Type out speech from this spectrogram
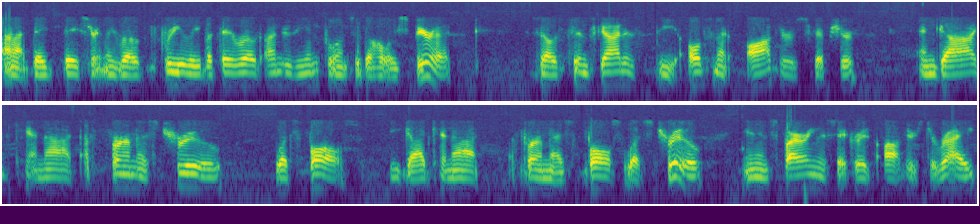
Uh, they they certainly wrote freely, but they wrote under the influence of the Holy Spirit. So, since God is the ultimate author of Scripture, and God cannot affirm as true what's false, God cannot affirm as false what's true. In inspiring the sacred authors to write,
